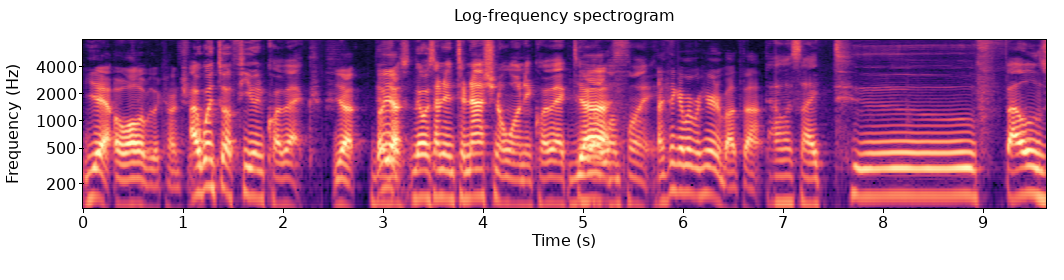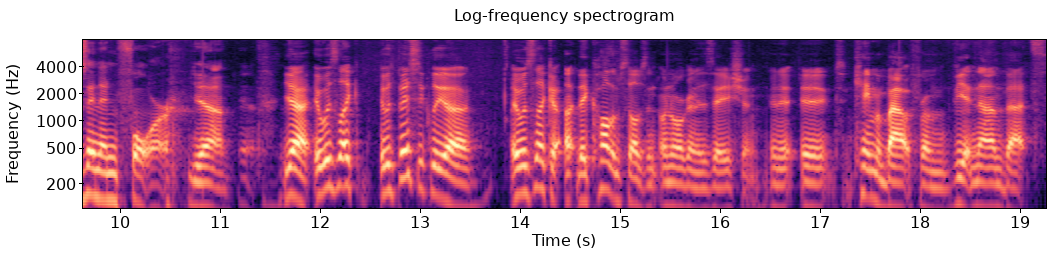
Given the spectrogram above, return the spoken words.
Yeah. Oh, all over the country. i went to a few in quebec yeah. Oh, there, oh yeah. was, there was an international one in quebec too yes. at one point I think I remember hearing about that. that was like 2004 Yeah. Yeah, it was like it was basically a it was like a they call themselves an, an organization and it, it came about from Vietnam vets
